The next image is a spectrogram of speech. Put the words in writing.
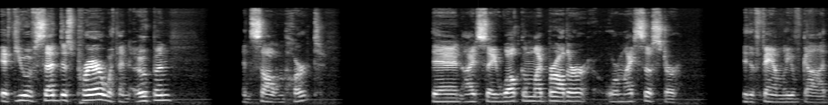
If you have said this prayer with an open and solemn heart, then I say, Welcome, my brother or my sister, to the family of God.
